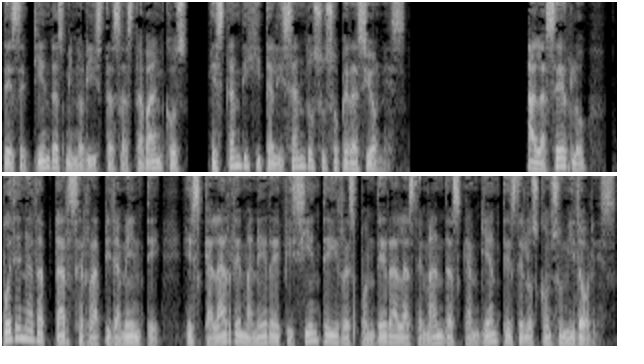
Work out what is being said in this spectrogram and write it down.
desde tiendas minoristas hasta bancos, están digitalizando sus operaciones. Al hacerlo, pueden adaptarse rápidamente, escalar de manera eficiente y responder a las demandas cambiantes de los consumidores.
